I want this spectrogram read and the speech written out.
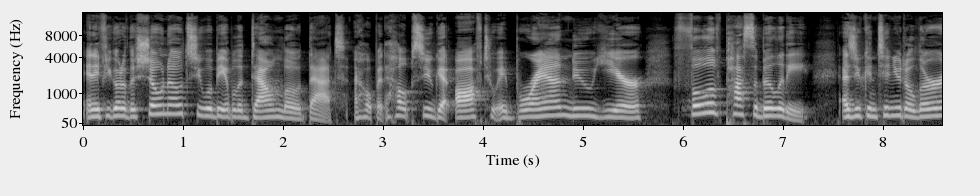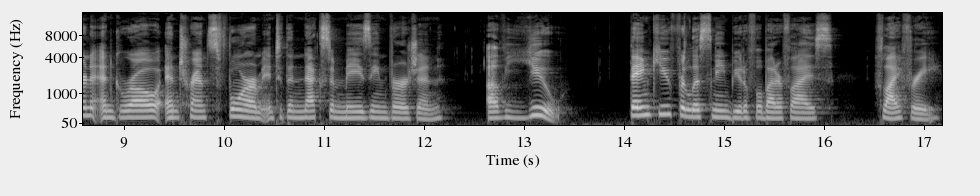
And if you go to the show notes, you will be able to download that. I hope it helps you get off to a brand new year full of possibility as you continue to learn and grow and transform into the next amazing version of you. Thank you for listening, beautiful butterflies. Fly free.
